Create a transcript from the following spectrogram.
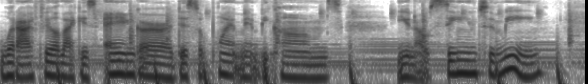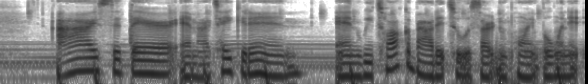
what I feel like is anger or disappointment becomes you know, seem to me, I sit there and I take it in and we talk about it to a certain point. But when it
